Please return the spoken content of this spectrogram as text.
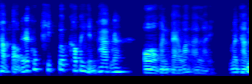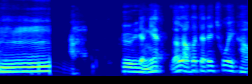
ทำต่อไม่ได้เขาคลิกปุ๊บเขาไปเห็นภาพนะอ๋อมันแปลว่าอะไร มันทำออืย่างนี้มคืออย่างเงี้ย แล้วเราก็จะได้ช่วยเขา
